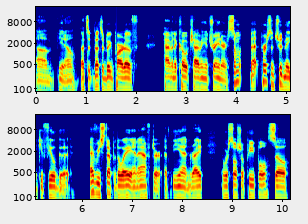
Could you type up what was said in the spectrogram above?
Um, you know, that's a, that's a big part of having a coach, having a trainer. Some that person should make you feel good every step of the way and after at the end, right? We're social people, so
